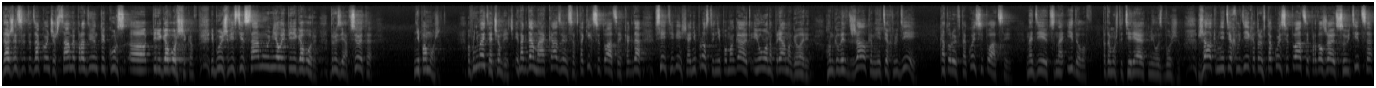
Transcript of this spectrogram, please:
Даже если ты закончишь самый продвинутый курс э, переговорщиков и будешь вести самые умелые переговоры, друзья, все это не поможет. Вы понимаете, о чем речь? Иногда мы оказываемся в таких ситуациях, когда все эти вещи, они просто не помогают. И Иона прямо говорит, он говорит, жалко мне тех людей, которые в такой ситуации надеются на идолов, потому что теряют милость Божью. Жалко мне тех людей, которые в такой ситуации продолжают суетиться,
